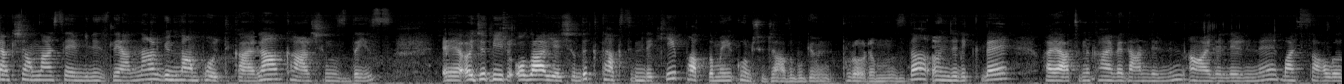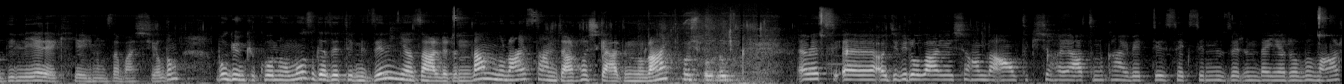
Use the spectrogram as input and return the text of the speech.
İyi akşamlar sevgili izleyenler. Gündem Politika'yla karşınızdayız. Ee, acı bir olay yaşadık. Taksim'deki patlamayı konuşacağız bugün programımızda. Öncelikle hayatını kaybedenlerinin ailelerine başsağlığı dileyerek yayınımıza başlayalım. Bugünkü konuğumuz gazetemizin yazarlarından Nuray Sancar. Hoş geldin Nuray. Hoş buldum. Evet, e, acı bir olay yaşandı. 6 kişi hayatını kaybetti. 80'in üzerinde yaralı var.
